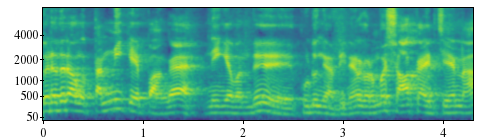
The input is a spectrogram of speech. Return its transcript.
பிரதர் அவங்க தண்ணி கேட்பாங்க. நீங்கள் வந்து கொடுங்க அப்படின்னு. எனக்கு ரொம்ப ஷாக் ஆயிடுச்சு. ஏன்னா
